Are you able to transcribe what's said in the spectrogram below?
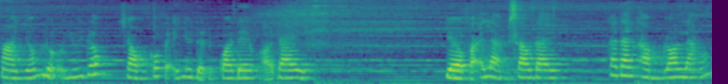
Mà nhóm lửa dưới đất trông có vẻ như định qua đêm ở đây Giờ phải làm sao đây? Ta đang thầm lo lắng,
